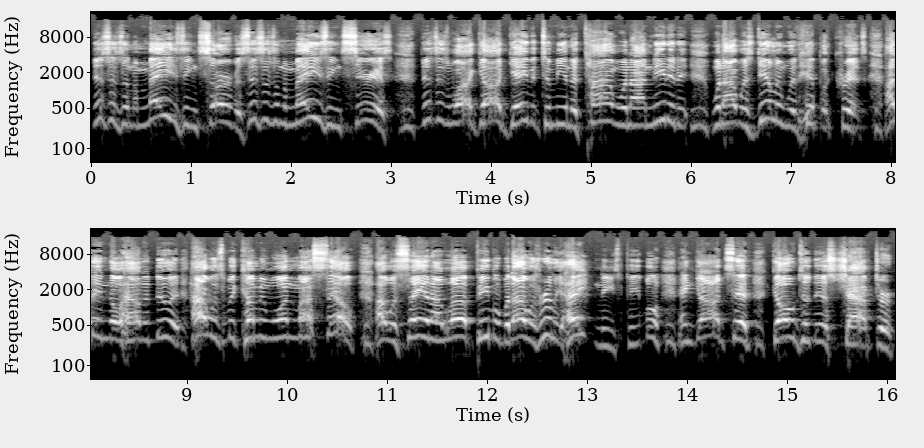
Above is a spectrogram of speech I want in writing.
This is an amazing service. This is an amazing series. This is why God gave it to me in a time when I needed it, when I was dealing with hypocrites. I didn't know how to do it. I was becoming one myself. I was saying I love people, but I was really hating these people. And God said, Go to this chapter,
